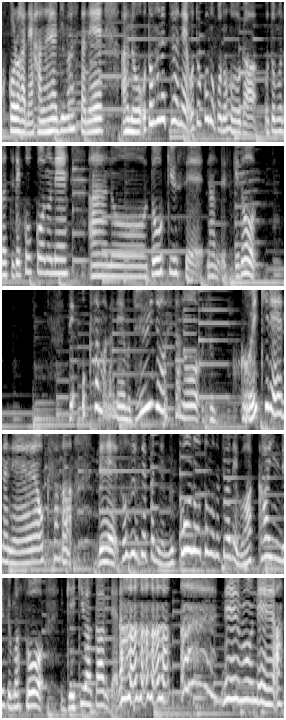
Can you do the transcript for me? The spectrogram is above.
心がね、華やぎましたね。あの、お友達はね、男の子の方がお友達で、高校のね、あの、同級生なんですけど、で、奥様がね、もう10以上下の、すっごい綺麗なね、奥様。で、そうするとやっぱりね、向こうのお友達はね、若いんですよ。まあそう、激若みたいな。で、もうね、あ、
